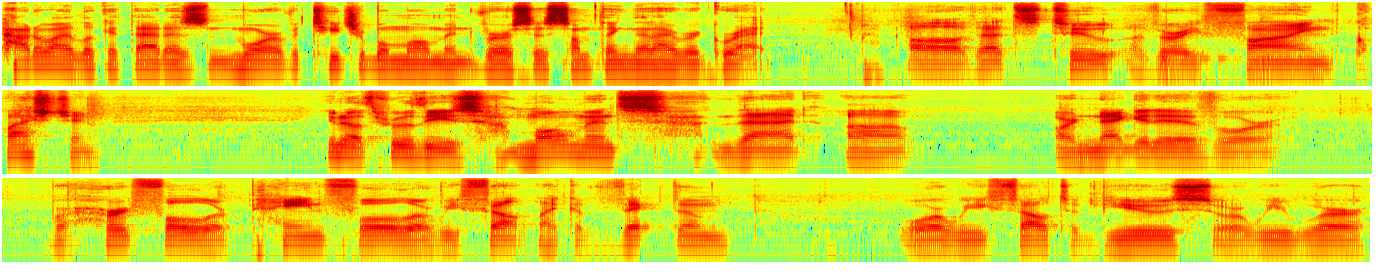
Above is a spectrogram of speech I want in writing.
how do I look at that as more of a teachable moment versus something that I regret? Oh that's too a very fine question you know, through these moments that uh, are negative or were hurtful or painful, or we felt like a victim, or we felt abuse, or we were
